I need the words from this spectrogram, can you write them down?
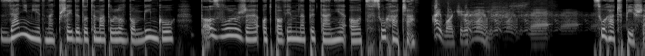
Zanim jednak przejdę do tematu lovebombingu, pozwól, że odpowiem na pytanie od słuchacza. Słuchacz pisze.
